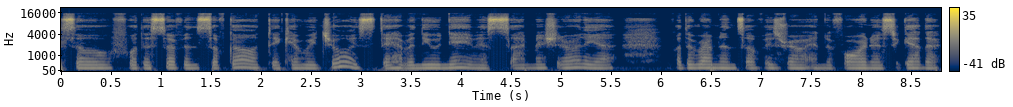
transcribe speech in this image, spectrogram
So for the servants of God, they can rejoice. They have a new name, as I mentioned earlier. For the remnants of Israel and the foreigners together,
